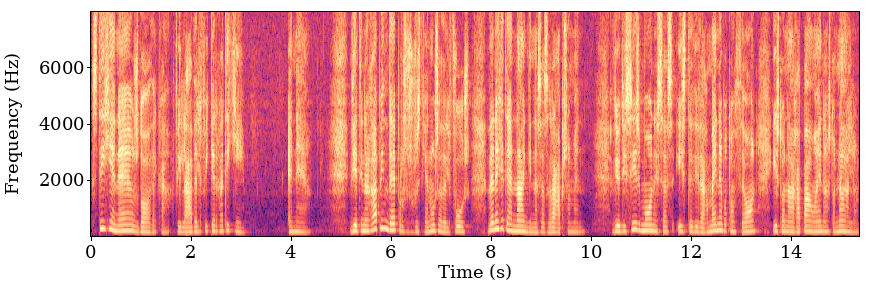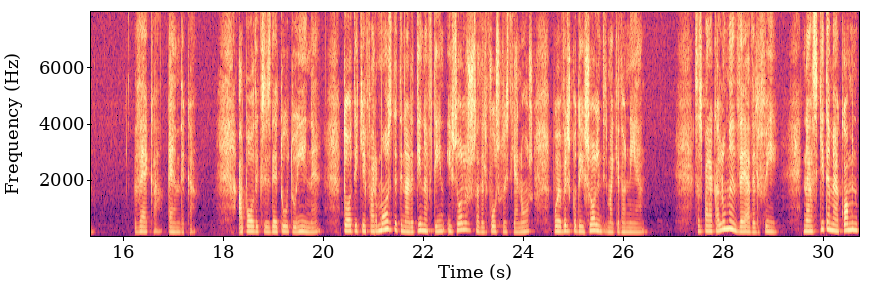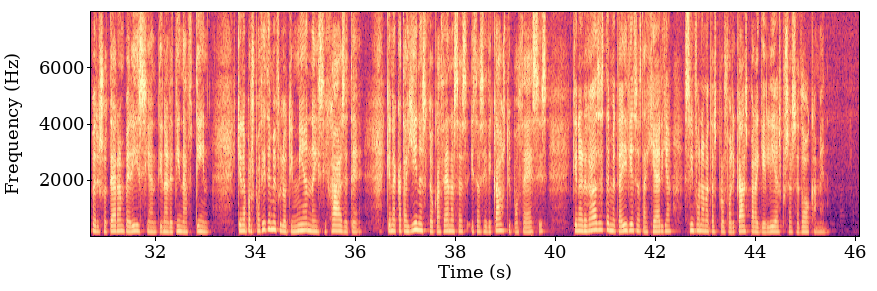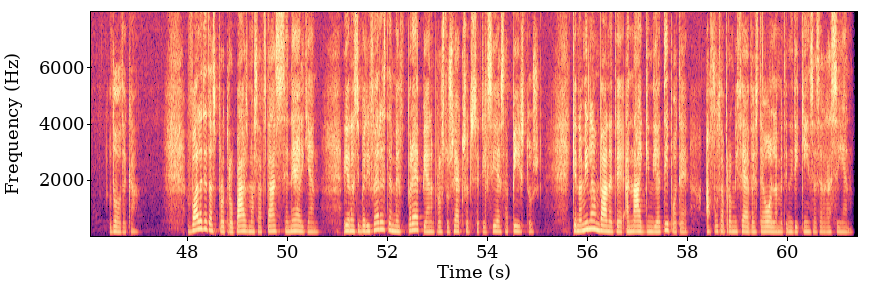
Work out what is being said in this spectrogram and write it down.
Στίχη 9-12 Φιλάδελφοι και εργατικοί 9. Δια την αγάπη δε προς τους χριστιανούς αδελφούς δεν έχετε ανάγκη να σας γράψομεν διότι εσείς μόνοι σας είστε διδαγμένοι από τον Θεό εις το να αγαπά ο ένας τον άλλον 10-11 Απόδειξης δε τούτου είναι το ότι και εφαρμόζετε την αρετήν αυτήν εις όλους τους αδελφούς χριστιανούς που ευρίσκονται εις όλη τη Μακεδονία. Σας παρακαλούμε δε αδελφοί να ασκείτε με ακόμη περισσότεραν περίσσιαν την αρετήν αυτήν και να προσπαθείτε με φιλοτιμία να ησυχάζετε και να καταγίνεστε ο καθένας σας εις τας ειδικά του υποθέσεις και να εργάζεστε με τα ίδια σας τα χέρια σύμφωνα με τας προφορικάς παραγγελίας που σας εδώκαμεν. 12. Βάλετε τας προτροπάς μας αυτά στις ενέργεια για να συμπεριφέρεστε με ευπρέπεια προς τους έξω της Εκκλησίας απίστους και να μην λαμβάνετε ανάγκη διατίποτε αφού θα προμηθεύεστε όλα με την ειδική σας εργασία.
